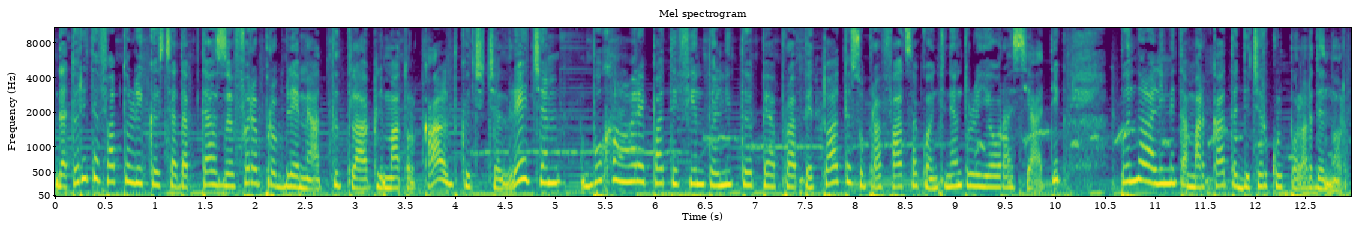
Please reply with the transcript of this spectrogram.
Datorită faptului că se adaptează fără probleme atât la climatul cald cât și cel rece, buha mare poate fi întâlnită pe aproape toată suprafața continentului eurasiatic, până la limita marcată de cercul polar de nord.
